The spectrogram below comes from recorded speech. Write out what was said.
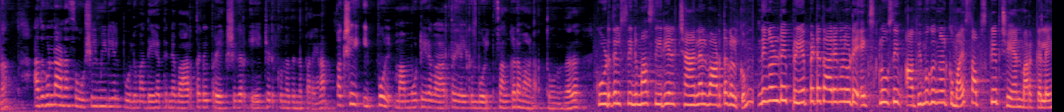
അതുകൊണ്ടാണ് സോഷ്യൽ മീഡിയയിൽ പോലും അദ്ദേഹത്തിന്റെ വാർത്തകൾ പ്രേക്ഷകർ ഏറ്റെടുക്കുന്നതെന്ന് പറയണം. പക്ഷേ ഇപ്പോൾ മമ്മൂട്ടിയുടെ വാർത്ത കേൾക്കുമ്പോൾ സങ്കടമാണ് തോന്നുന്നത്. കൂടുതൽ സിനിമ സീരിയൽ ചാനൽ വാർത്തകൾക്കും നിങ്ങളുടെ പ്രിയപ്പെട്ട താരങ്ങളുടെ എക്സ്ക്ലൂസീവ് അഭിമുഖങ്ങൾക്കുമായി സബ്സ്ക്രൈബ് ചെയ്യാൻ മറക്കല്ലേ?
